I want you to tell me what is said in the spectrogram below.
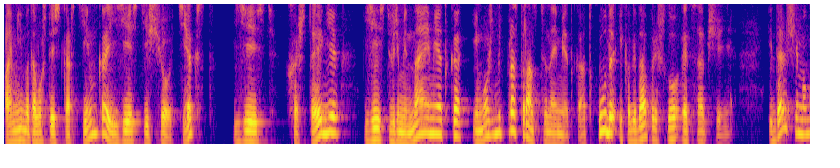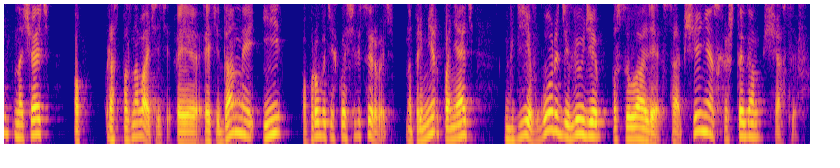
помимо того, что есть картинка, есть еще текст, есть хэштеги, есть временная метка и, может быть, пространственная метка, откуда и когда пришло это сообщение. И дальше я могу начать распознавать эти, э, эти данные и попробовать их классифицировать. Например, понять, где в городе люди посылали сообщения с хэштегом «счастлив»,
